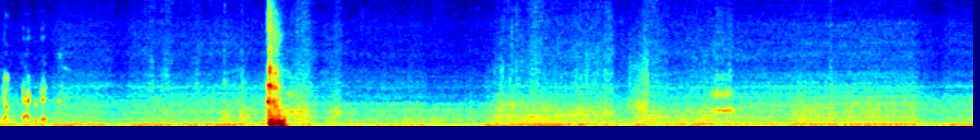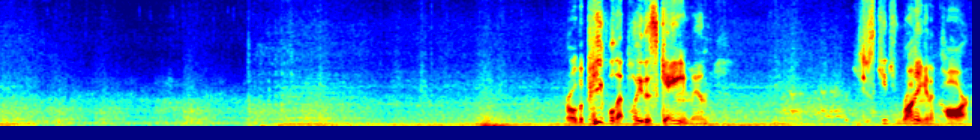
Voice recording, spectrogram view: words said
A young dagger dick. Bro, the people that play this game, man. He just keeps running in a car.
